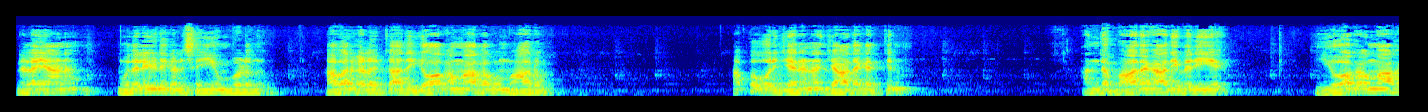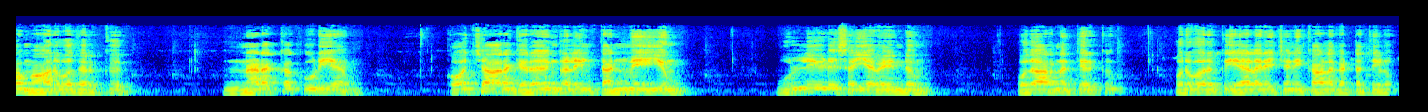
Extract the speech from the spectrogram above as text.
நிலையான முதலீடுகள் செய்யும் பொழுது அவர்களுக்கு அது யோகமாகவும் மாறும். அப்போ ஒரு ஜனன ஜாதகத்தில் அந்த பாதகாதிபதியே யோகமாக மாறுவதற்கு நடக்கக்கூடிய கோச்சார கிரகங்களின் தன்மையையும் உள்ளீடு செய்ய வேண்டும். உதாரணத்திற்கு ஒருவருக்கு ஏழரை சனி காலகட்டத்திலும்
